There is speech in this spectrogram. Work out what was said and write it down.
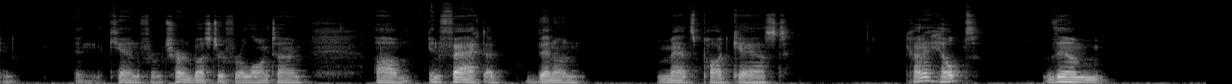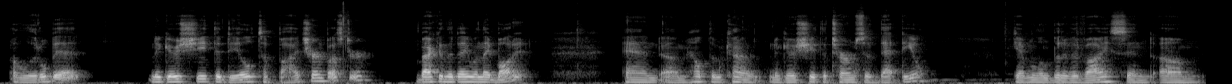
and and Ken from Churnbuster for a long time. Um, in fact, I've been on Matt's podcast, kind of helped them a little bit negotiate the deal to buy Churnbuster back in the day when they bought it, and um, helped them kind of negotiate the terms of that deal. Gave them a little bit of advice, and um,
